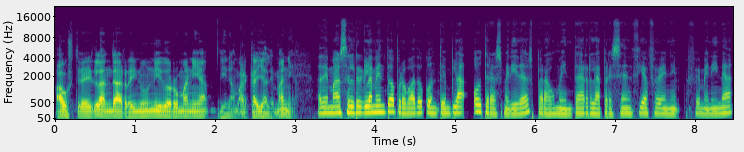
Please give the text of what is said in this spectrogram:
Austria, Irlanda, Reino Unido, Rumanía, Dinamarca y Alemania. Además, el reglamento aprobado contempla otras medidas para aumentar la presencia femenina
